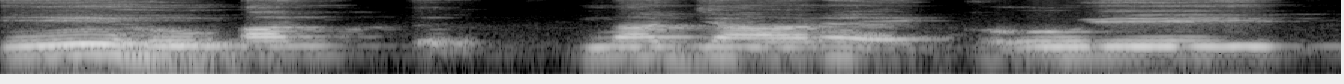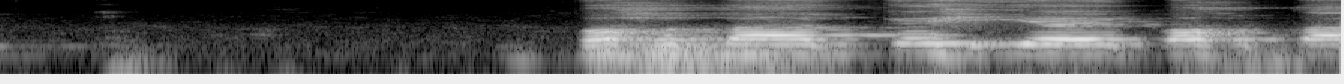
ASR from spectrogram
ਇਹੋ ਅੰਤ ਨਾ ਜਾਣੈ ਕੋਈ ਬਹੁਤਾ ਕਹੀਏ ਬਹੁਤਾ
